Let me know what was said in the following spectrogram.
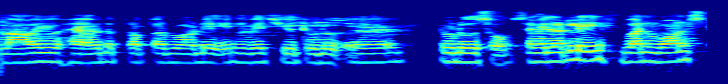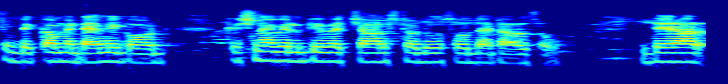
Now you have the proper body in which you to do, uh, to do so. Similarly, if one wants to become a demigod, Krishna will give a chance to do so that also. There are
